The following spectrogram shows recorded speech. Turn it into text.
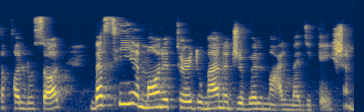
تقلصات بس هي monitored و manageable مع ال medication.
